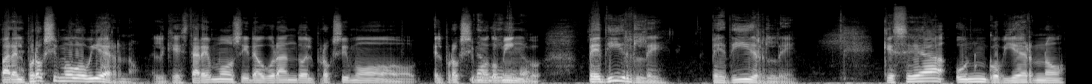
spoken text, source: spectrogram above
Para el próximo gobierno, el que estaremos inaugurando el próximo, el próximo domingo, pedirle, pedirle que sea un gobierno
